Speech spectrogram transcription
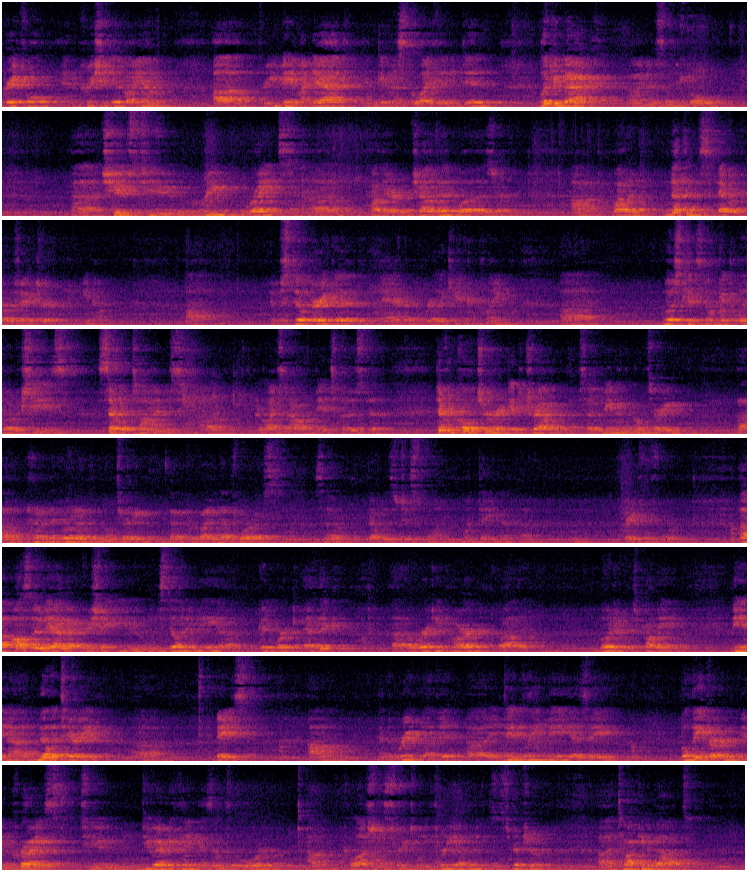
grateful and appreciative I am uh, for you being my dad and giving us the life that you did. Looking back, I know some people uh, choose to rewrite uh, how their childhood was, or uh, while nothing's ever perfect, or you know, uh, it was still very good, and I really can't complain. Uh, most kids don't get to live overseas several times uh, in their lifestyle and be exposed to different culture and get to travel. So being in the military uh, having it grown up in the military that provided that for us. So that was just one one thing that uh, I'm grateful for. Uh, also, Dad, I appreciate you instilling in me a good work ethic, uh, working hard. While motive was probably being uh, military uh, based, um, and the root of it, uh, it did lead me as a believer in Christ to do everything as unto the Lord. Um, Colossians 3.23, I believe, is the scripture, uh, talking about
